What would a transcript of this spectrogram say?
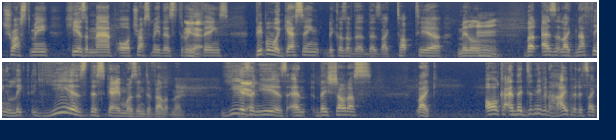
trust me, here's a map, or trust me, there's three Yeah. things. People were guessing because of the, there's like top tier, middle, Mm. but as it, like nothing leaked, years this game was in development. Years Yeah. and years, and they showed us like all and they didn't even hype it. It's like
